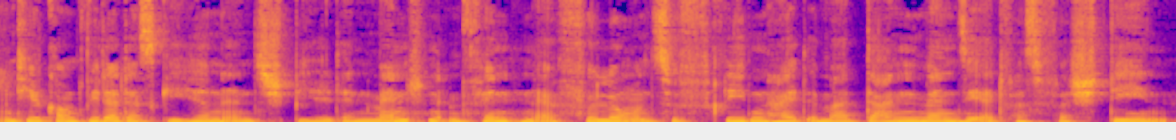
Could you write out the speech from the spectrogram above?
Und hier kommt wieder das Gehirn ins Spiel, denn Menschen empfinden Erfüllung und Zufriedenheit immer dann, wenn sie etwas verstehen.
